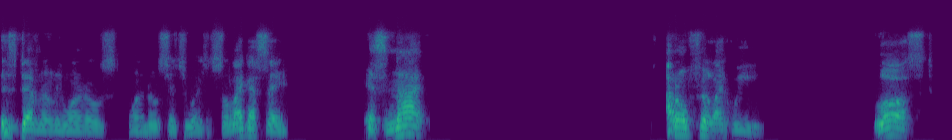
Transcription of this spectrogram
is definitely one of those one of those situations. So, like I say, it's not. I don't feel like we lost.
